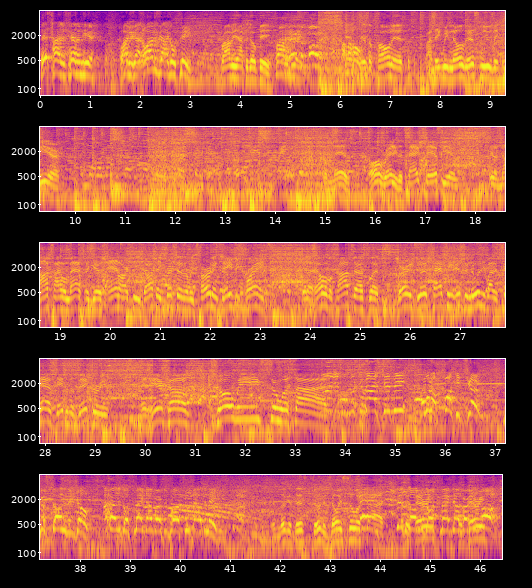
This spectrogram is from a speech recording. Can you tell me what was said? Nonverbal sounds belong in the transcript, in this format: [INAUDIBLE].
It's hot as hell in here. Oh, I just got, oh, I just gotta go pee. Probably have to go pee. Probably. I'm a And host. his opponent, I think we know this music here. But man, already the tag champions in a non-title match against Anarchy, Dante Christian and returning Davey Crank in a hell of a contest, but very good tag team ingenuity by the champs gave them the victory. And here comes Joey Suicide. What you guys kidding me? What a fucking jerk! Your song is a joke. I heard this on SmackDown vs. Raw 2008. And look at this, look at Joey Suicide. Man, this The song very- was on SmackDown the vs. Raw.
